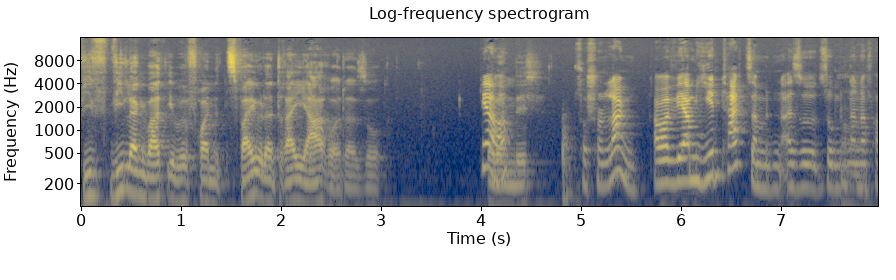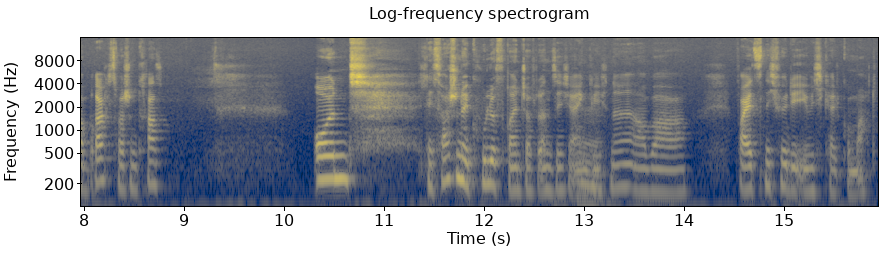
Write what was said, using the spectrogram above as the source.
wie, wie lange wart ihr befreundet? Zwei oder drei Jahre oder so? Ja. Oder nicht? Das war schon lang. Aber wir haben jeden Tag zusammen, also so miteinander oh. verbracht. Das war schon krass. Und das war schon eine coole Freundschaft an sich eigentlich, mhm. ne? Aber war jetzt nicht für die Ewigkeit gemacht.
